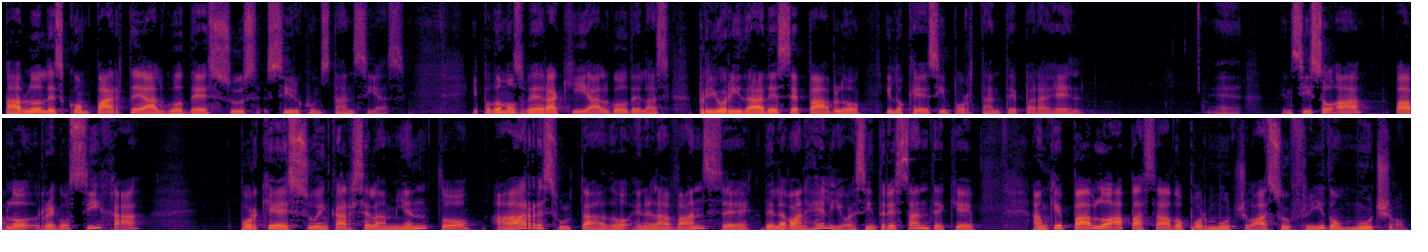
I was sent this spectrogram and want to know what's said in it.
Pablo les comparte algo de sus circunstancias. Y podemos ver aquí algo de las prioridades de Pablo y lo que es importante para él. Eh, inciso A, Pablo regocija porque su encarcelamiento ha resultado en el avance del Evangelio. Es interesante que aunque Pablo ha pasado por mucho, ha sufrido mucho,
